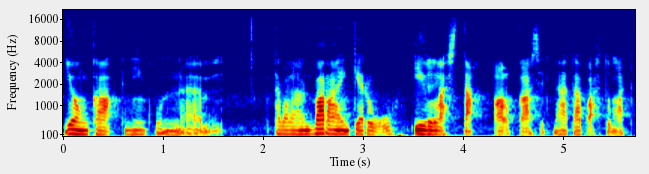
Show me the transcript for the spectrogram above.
jonka niinku, ähm, tavallaan varainkeruu illasta alkaa sitten nämä tapahtumat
